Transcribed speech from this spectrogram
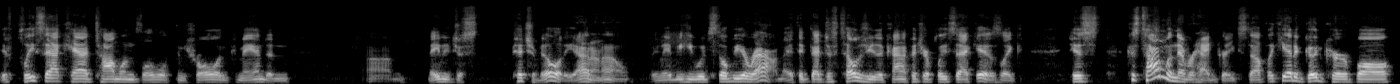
if Plesac had Tomlin's level of control and command and um, maybe just pitchability, I don't know. Maybe he would still be around. I think that just tells you the kind of pitcher Plesac is. Like his, because Tomlin never had great stuff. Like he had a good curveball.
